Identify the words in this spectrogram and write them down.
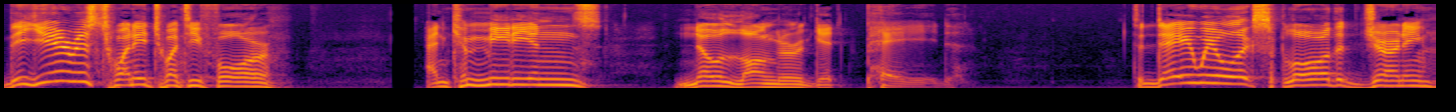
The year is 2024, and comedians no longer get paid. Today we will explore the journey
